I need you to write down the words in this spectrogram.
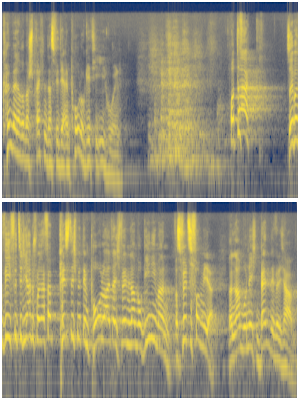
können wir darüber sprechen, dass wir dir ein Polo GTI holen. What the fuck? So jemand wie ich fühlt sich nicht angesprochen. Ja, verpiss dich mit dem Polo, Alter. Ich will einen Lamborghini, Mann. Was willst du von mir? Ein Lambo nicht, ein Bentley will ich haben.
